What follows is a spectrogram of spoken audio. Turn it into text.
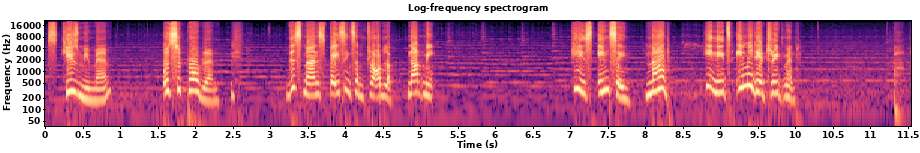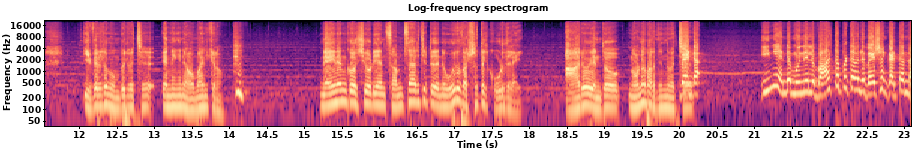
Excuse me, ma'am. What's the problem? This man is facing some problem, not me. He is insane, mad. He needs immediate treatment. ഇവരുടെ മുമ്പിൽ വെച്ച് എന്നെ ഇങ്ങനെ അവമാനിക്കണം നൈനൻ കോശിയോട് ഞാൻ സംസാരിച്ചിട്ട് തന്നെ ഒരു വർഷത്തിൽ കൂടുതലായി ആരോ എന്തോ നുണ പറഞ്ഞെന്ന് വെച്ച് വേണ്ട ഇനി എന്റെ മുന്നിൽ വാഴ്ത്തപ്പെട്ടവന്റെ വേഷം കെട്ടണ്ട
